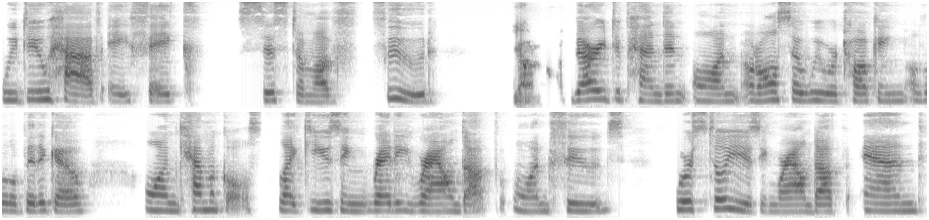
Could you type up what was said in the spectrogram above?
we do have a fake system of food, yeah. very dependent on. And also, we were talking a little bit ago on chemicals, like using ready Roundup on foods. We're still using Roundup. And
